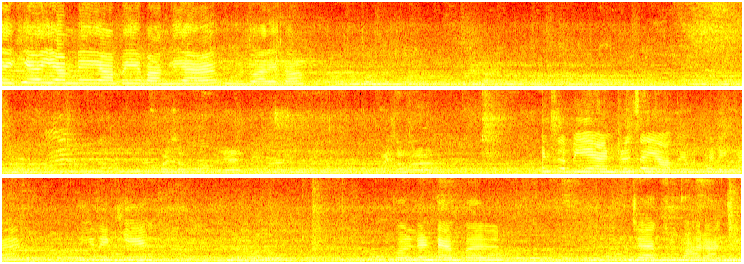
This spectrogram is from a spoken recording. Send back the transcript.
देखिए, ये हमने यहाँ पे ये बाँध लिया है गुरुद्वारे का। अभी ये एंट्रेंस है, यहाँ पे मत्था टेका है। ये देखिए गोल्डन टेंपल जय गुरु महाराज जी।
